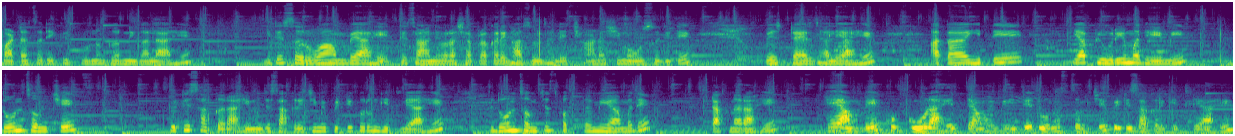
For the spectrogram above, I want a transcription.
बाटाचा देखील पूर्ण गर निघाला आहे. इथे सर्व आंबे आहेत ते चाळणीवर अशा प्रकारे घासून झाले. छान अशी मऊसूद इथे पेस्ट तयार झाली आहे. आता इथे या प्युरीमध्ये मी दोन चमचे पिठी साखर आहे. म्हणजे साखरेची मी पिठी करून घेतली आहे. दोन चमचेच फक्त मी यामध्ये टाकणार आहे. हे आंबे खूप गोड आहेत त्यामुळे मी इथे दोनच चमचे पिठी साखर घेतली आहे.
